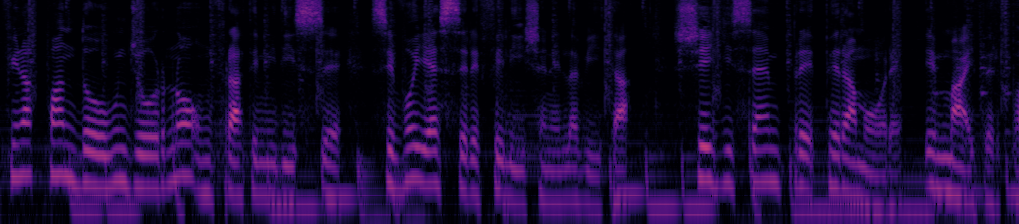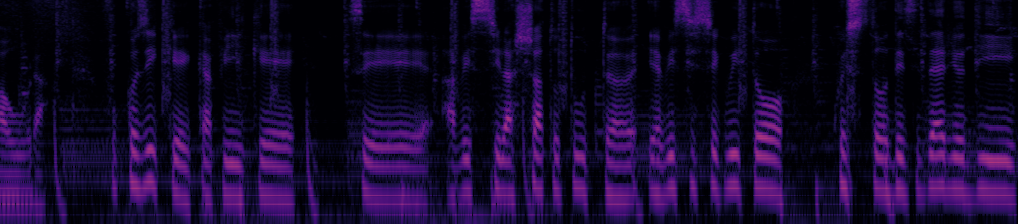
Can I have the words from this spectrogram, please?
fino a quando un giorno un frate mi disse se vuoi essere felice nella vita, scegli sempre per amore e mai per paura. Fu così che capii che se avessi lasciato tutto e avessi seguito questo desiderio di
